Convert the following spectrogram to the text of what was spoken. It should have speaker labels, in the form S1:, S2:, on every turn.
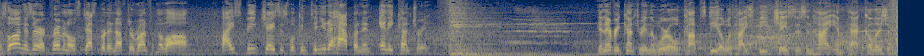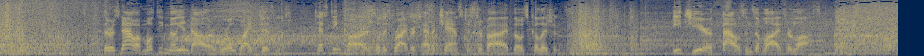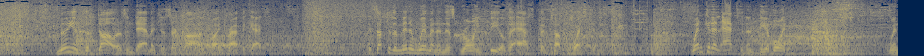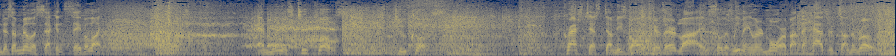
S1: As long as there are criminals desperate enough to run from the law, high-speed chases will continue to happen in any country. In every country in the world, cops deal with high-speed chases and high-impact collisions. There is now a multi-million dollar worldwide business testing cars so that drivers have a chance to survive those collisions. Each year, thousands of lives are lost. Millions of dollars in damages are caused by traffic accidents. It's up to the men and women in this growing field to ask the tough questions. When can an accident be avoided? When does a millisecond save a life? And when is too close too close? Crash test dummies volunteer their lives so that we may learn more about the hazards on the road.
